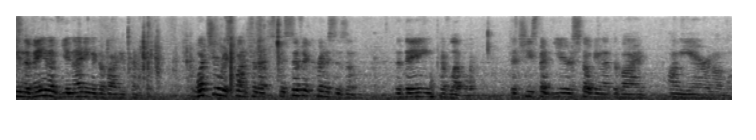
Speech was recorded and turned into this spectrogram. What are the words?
in the vein of uniting a divided country, what's your response to that specific criticism that they have leveled, that she spent years stoking that divide on the air and online?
